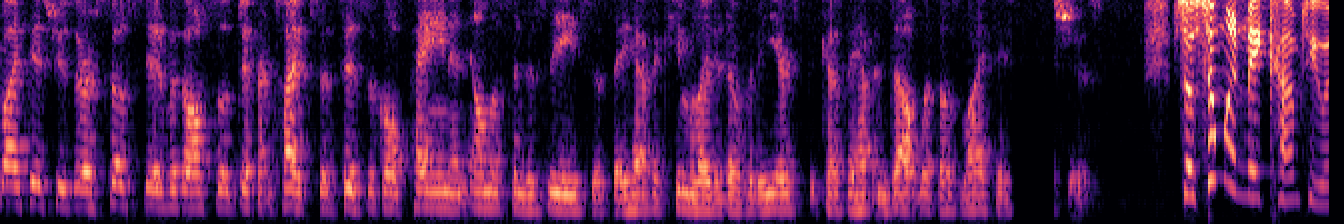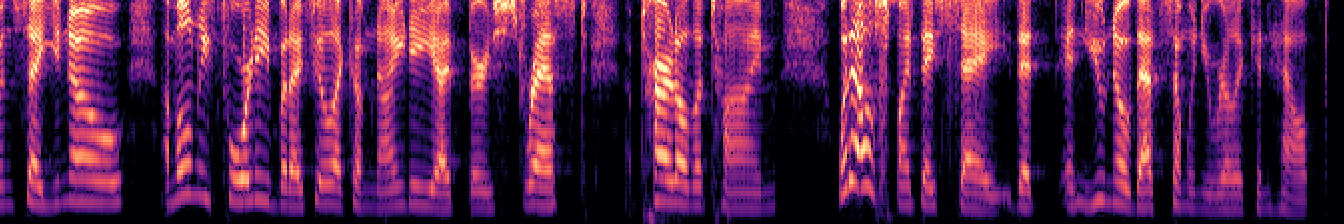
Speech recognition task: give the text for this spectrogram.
life issues are associated with also different types of physical pain and illness and disease that they have accumulated over the years because they haven't dealt with those life issues. So someone may come to you and say, you know, I'm only 40, but I feel like I'm 90. I'm very stressed. I'm tired all the time. What else might they say that, and you know that's someone you really can help?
